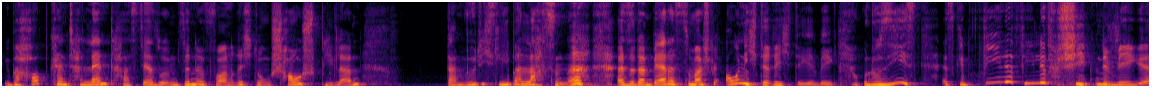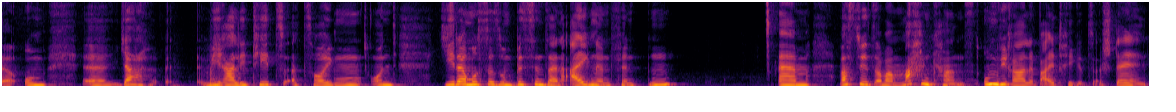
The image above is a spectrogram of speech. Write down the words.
überhaupt kein Talent hast, ja, so im Sinne von Richtung Schauspielern, dann würde ich es lieber lassen. Ne? Also dann wäre das zum Beispiel auch nicht der richtige Weg. Und du siehst, es gibt viele, viele verschiedene Wege, um äh, ja, Viralität zu erzeugen. Und jeder muss da so ein bisschen seinen eigenen finden. Ähm, was du jetzt aber machen kannst, um virale Beiträge zu erstellen,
